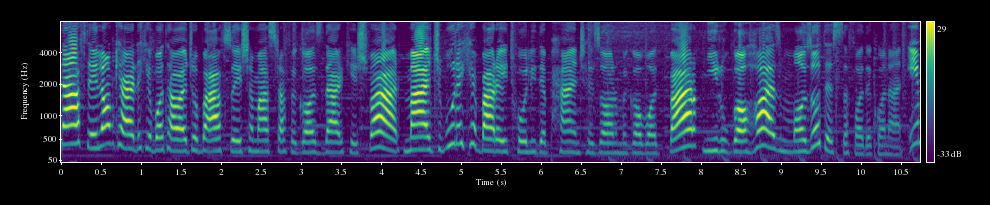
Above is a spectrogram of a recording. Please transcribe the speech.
نفت اعلام کرده که با توجه به افزایش مصرف گاز در کشور مجبوره که برای تولید 5000 مگاوات برق نیروگاه ها از مازوت استفاده کنند. این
